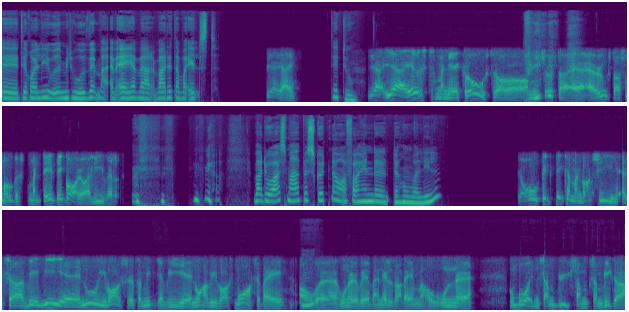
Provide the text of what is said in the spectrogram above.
øh, det røg lige ud af mit hoved. Hvem var, er jeg, var, var det, der var ældst? Det er jeg. Det er du. Jeg, jeg er ældst, men jeg er klogest, og, og min søster er, er yngst og smukkest, men det, det går jo alligevel. ja. Var du også meget beskyttende over for hende, da, da hun var lille? Jo, det, det kan man godt sige. Altså, vi, vi øh, nu i vores øh, familie, vi, øh, nu har vi vores mor tilbage, og øh, hun er jo ved at være en ældre dame, og hun, øh, hun bor i den samme by, som, som vi gør,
